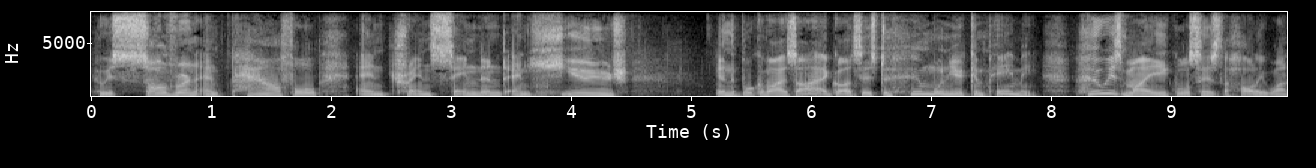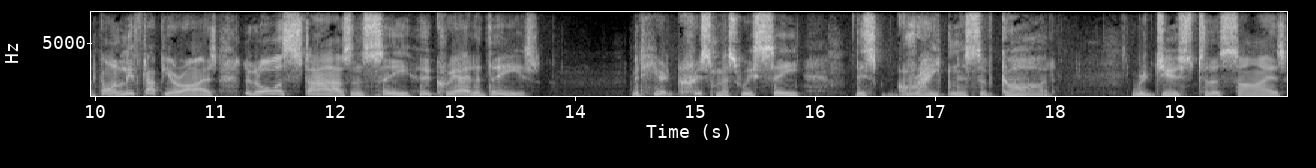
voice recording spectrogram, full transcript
who is sovereign and powerful and transcendent and huge in the book of Isaiah, God says, To whom will you compare me? Who is my equal, says the Holy One? Go on, lift up your eyes, look at all the stars and see who created these. But here at Christmas, we see this greatness of God reduced to the size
